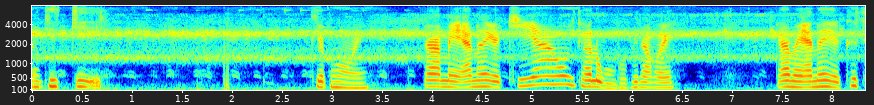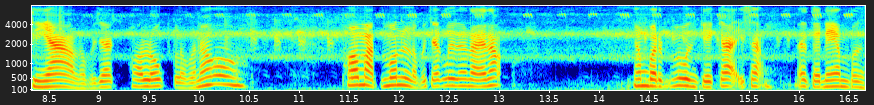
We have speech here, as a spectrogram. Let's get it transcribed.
มันกี่กี่เก็บหอยกาแม่อันเนยกับเขี้ยวอีกเท่าหลุมพอพี่น้องเอ้ยกาแม่อันเนยกับคือสียาวหรือว่จักพ่อลกหรือว่าเนาะพอหมัดมุนหรือว่จักเล่นอะไรเนาะยังบดไปเบิ่งใกล้ๆซ้ำได้แต่แนมเบิ่ง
